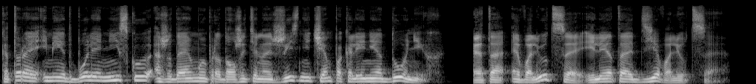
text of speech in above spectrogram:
которое имеет более низкую ожидаемую продолжительность жизни, чем поколение до них. Это эволюция или это деволюция?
